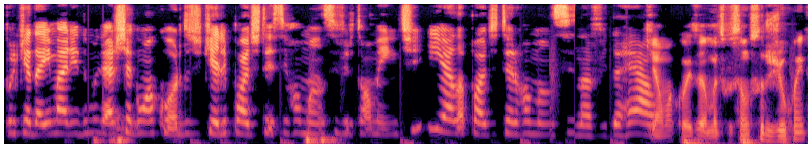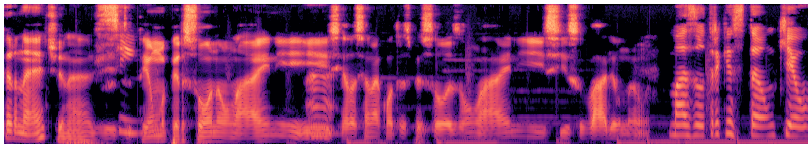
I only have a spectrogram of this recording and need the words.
Porque daí marido e mulher chegam a um acordo de que ele pode ter esse romance virtualmente e ela pode ter romance na vida real. Que é uma coisa, uma discussão que surgiu com a internet, né? De ter uma persona online e ah. se relacionar com outras pessoas online e se isso vale ou não. Mas outra questão que eu,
